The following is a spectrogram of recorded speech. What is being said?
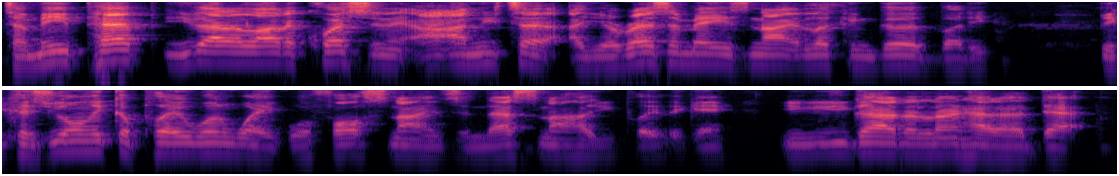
to me, Pep, you got a lot of questioning. I, I need to. Your resume is not looking good, buddy because you only could play one way with false nines, and that's not how you play the game. You you got to learn how to adapt.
